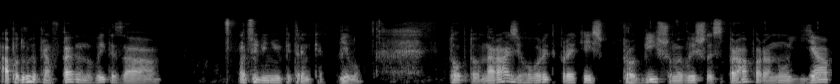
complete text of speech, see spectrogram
а по-друге, прям впевнено вийти за оцю лінію підтримки білу. Тобто наразі говорити про якийсь пробій, що ми вийшли з прапора, ну я б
